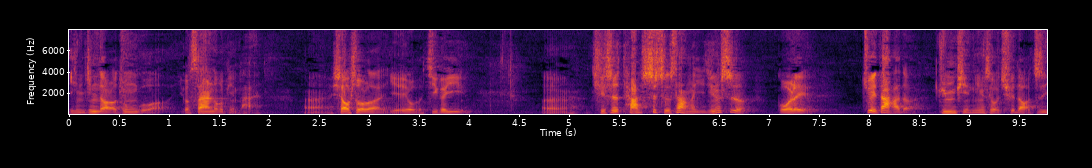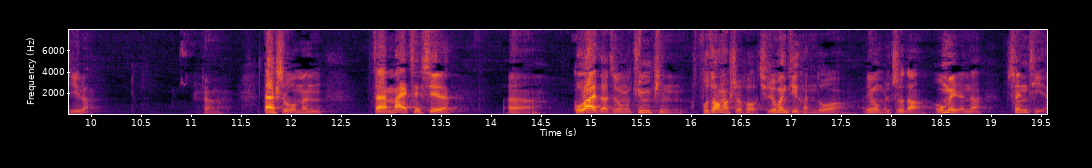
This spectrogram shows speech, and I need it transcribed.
引进到了中国，有三十多个品牌，呃，销售了也有几个亿。呃，其实它事实上已经是国内最大的军品零售渠道之一了，嗯，但是我们在卖这些呃国外的这种军品服装的时候，其实问题很多，因为我们知道欧美人的身体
